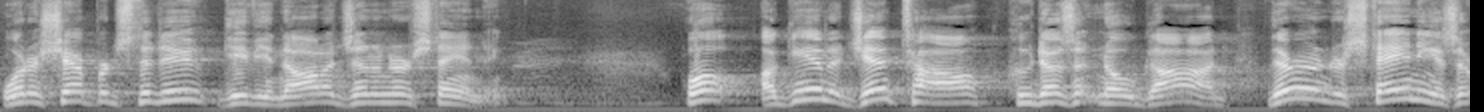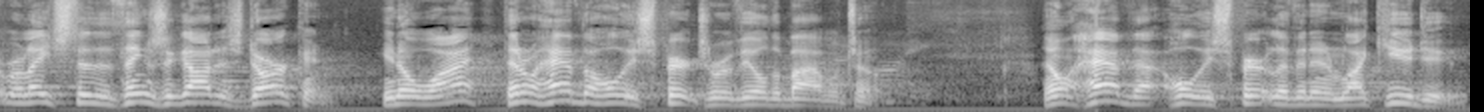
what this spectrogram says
What are shepherds to do? Give you knowledge and understanding. Well, again, a Gentile who doesn't know God, their understanding as it relates to the things of God is darkened. You know why? They don't have the Holy Spirit to reveal the Bible to them. They don't have that Holy Spirit living in them like you do.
